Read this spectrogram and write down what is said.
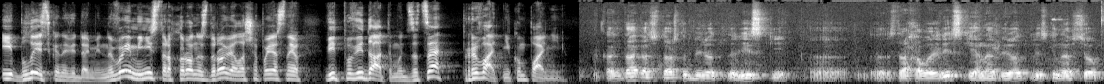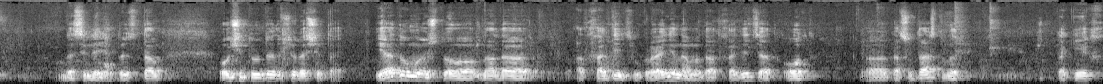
і близько невідомі. Новий міністр охорони здоров'я лише пояснив, відповідатимуть за це приватні компанії. Когда государство берет риски, э, страховые риски, она берет риски на все население. То есть там очень трудно это все рассчитать. Я думаю, что надо отходить в Украине, нам надо отходить от, от э, государственных таких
